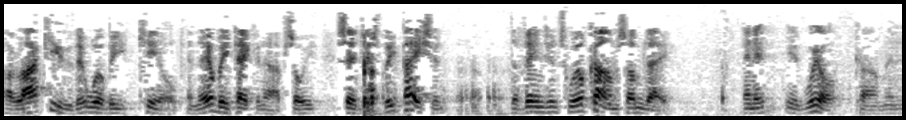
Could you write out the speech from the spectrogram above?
are like you that will be killed and they'll be taken up. So he said, just be patient. The vengeance will come someday. And it, it will come and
